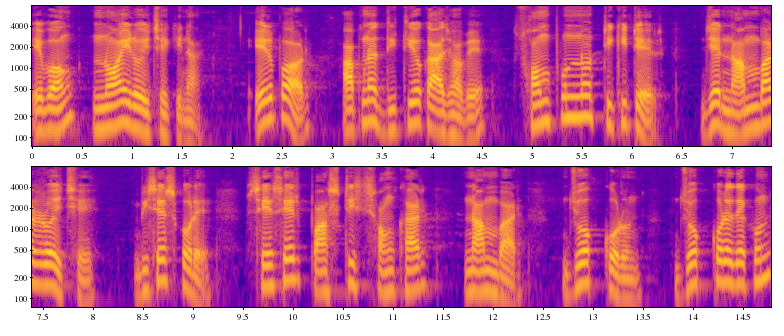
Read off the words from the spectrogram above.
এবং নয় রয়েছে কিনা। এরপর আপনার দ্বিতীয় কাজ হবে সম্পূর্ণ টিকিটের যে নাম্বার রয়েছে, বিশেষ করে শেষের পাঁচটি সংখ্যার নাম্বার যোগ করুন। যোগ করে দেখুন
